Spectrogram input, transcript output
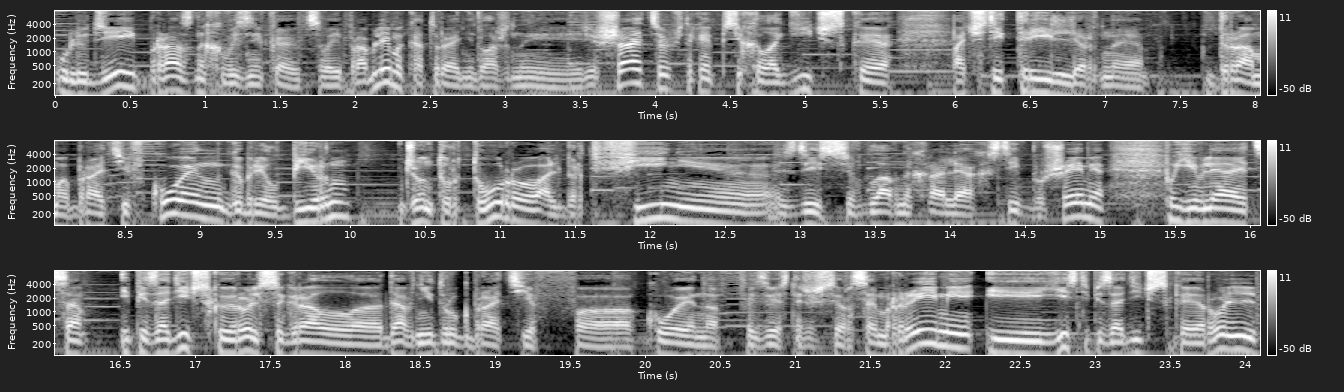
У людей разных возникают свои проблемы, которые они должны решать. В общем, такая психологическая, почти триллерная драма братьев Коэн, Габриэл Бирн, Джон Туртуро, Альберт Фини здесь в главных ролях, Стив Бушеми появляется. Эпизодическую роль сыграл э, давний друг братьев э, Коинов, известный режиссер Сэм Рейми, и есть эпизодическая роль,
